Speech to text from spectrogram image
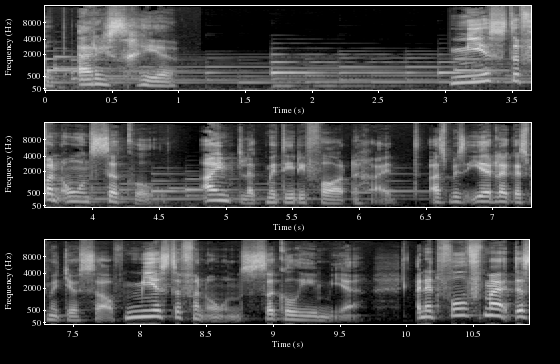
op RSG. Meeste van ons sukkel eintlik met hierdie vaardigheid. As mens eerlik is met jouself, meeste van ons sukkel hiermee. En dit voel vir my dis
